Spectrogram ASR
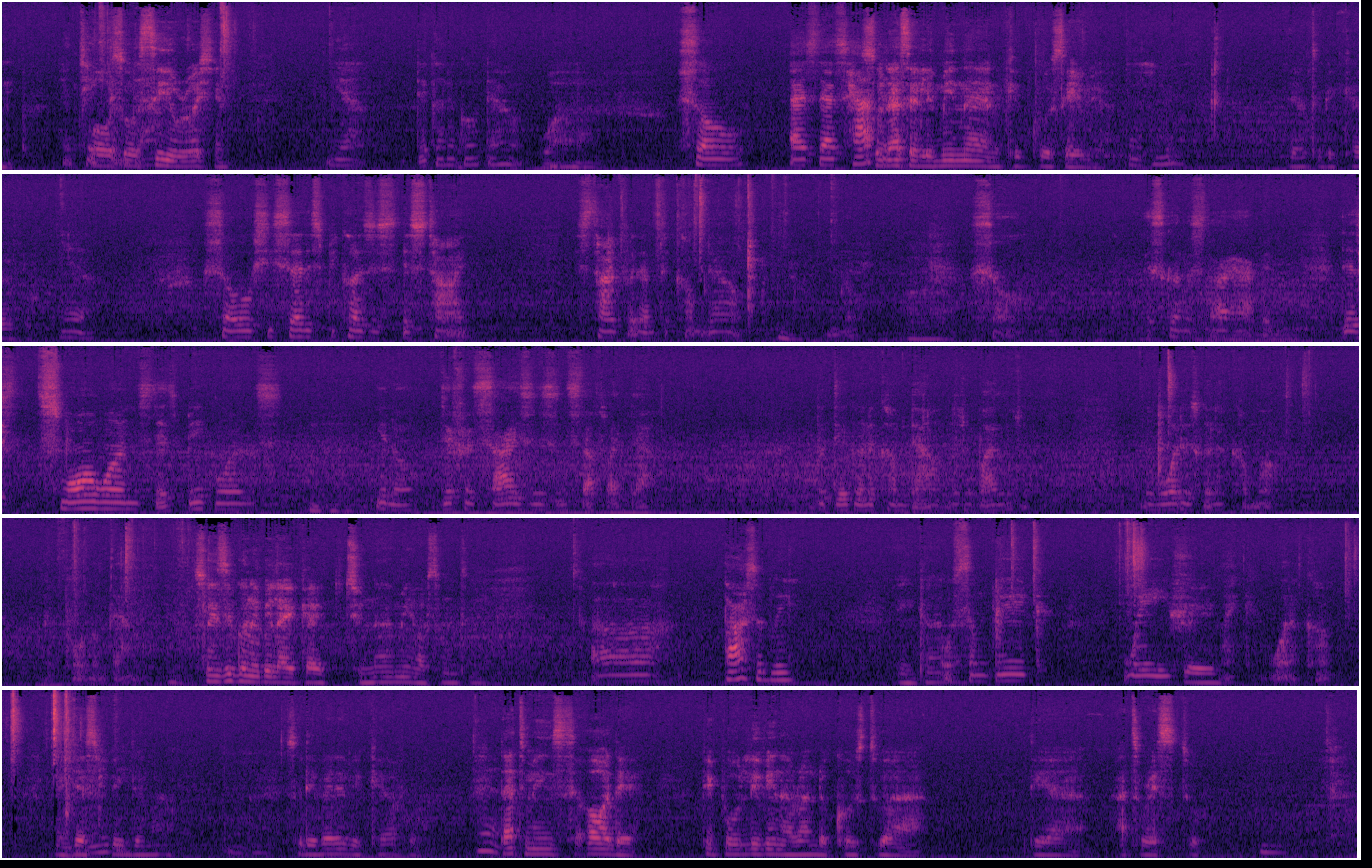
And take also them sea erosion. Yeah, they're to go down. Wow. So, as that's happening. So that's Elmina and Kikos area. -hmm. You have to be careful. Yeah. So she said it's because it's, it's time. It's time for them to come down. You know? So it's going to start happening. There's small ones, there's big ones, -hmm. you know, different sizes and stuff like that. But they're going to come down little by little. The water's going to come up and pull them down. So is it going to be like a tsunami or something? Uh, possibly. Or some big wave, wave, like water come. And just pick them up. -hmm. So they better be careful. Yeah. That means all the people living around the coast are, they are at risk too. Mm.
